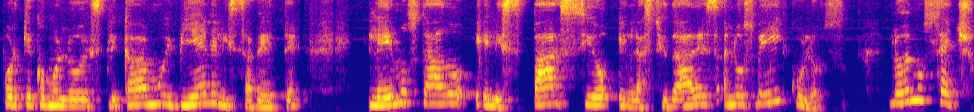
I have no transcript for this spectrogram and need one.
porque como lo explicaba muy bien Elizabeth, le hemos dado el espacio en las ciudades a los vehículos. Lo hemos hecho.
